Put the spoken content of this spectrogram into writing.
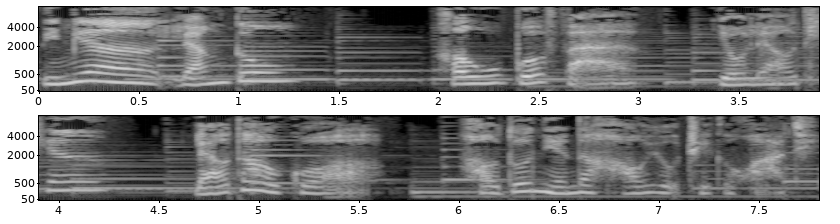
里面梁冬和吴伯凡有聊天聊到过好多年的好友这个话题。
